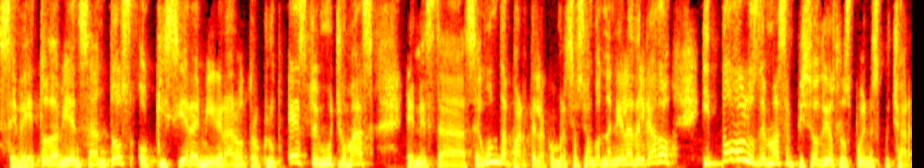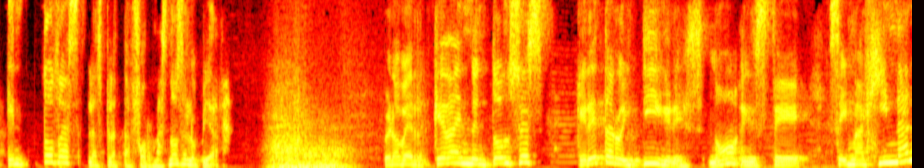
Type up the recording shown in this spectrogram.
¿Se ve todavía en Santos o quisiera emigrar a otro club? Esto y mucho más en esta segunda parte de la conversación con Daniela Delgado y todos los demás episodios los pueden escuchar en todas las plataformas. No se lo pierdan. Pero a ver, quedan entonces Querétaro y Tigres, ¿no? Este, ¿se imaginan,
